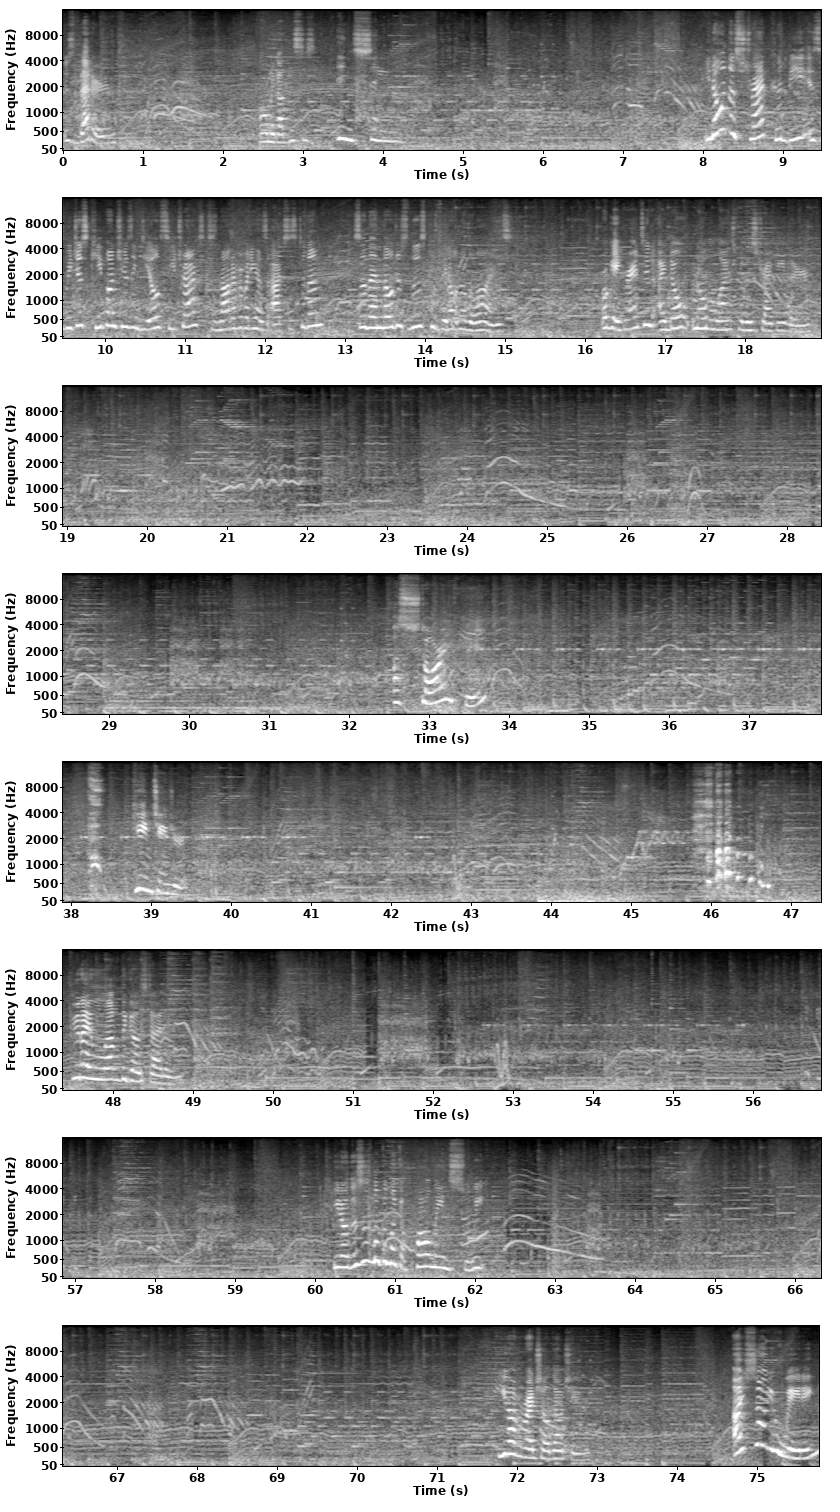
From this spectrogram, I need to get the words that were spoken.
just better. Oh my god, this is insane. You know what the strat could be? Is we just keep on choosing DLC tracks because not everybody has access to them. So then they'll just lose because they don't know the lines. Okay, granted, I don't know the lines for this track either. A star and fit? Game changer. Dude, I love the ghost item. You know, this is looking like a Pauline sweet. You have a red shell, don't you? I saw you waiting.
